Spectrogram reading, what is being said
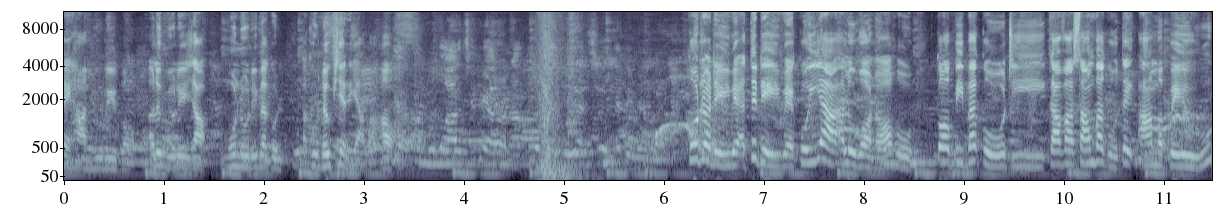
မယ်ဟာမျိုးလေးပေါ့အဲ့လိုမျိုးလေးကြောင့်မိုနိုလေးဘက်ကိုအခုလှုပ်ဖြစ်နေရပါဟုတ်သွားချင်းနေရတော့ဒါကိုနေတဲ့ချင်းနေတယ်ပဲကိုယ့်အတွက်တွေကြီးပဲအစ်စ်တွေကြီးပဲကိုကြီးကအဲ့လိုပေါ့နော်ဟို copy ဘက်ကိုဒီ cover sound ဘက်ကိုတိတ်အားမပေးဘူး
